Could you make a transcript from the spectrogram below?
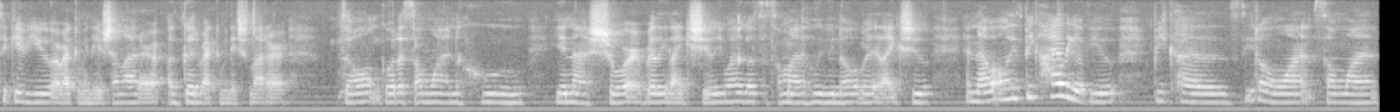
to give you a recommendation letter, a good recommendation letter. Don't go to someone who you're not sure really likes you. You want to go to someone who you know really likes you and that will only speak highly of you because you don't want someone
